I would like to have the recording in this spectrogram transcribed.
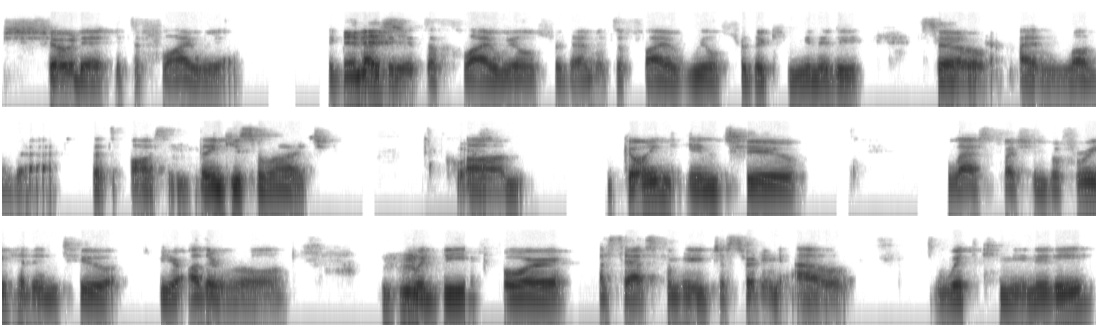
showed it it's a flywheel exactly it it's a flywheel for them it's a flywheel for the community So yeah. I love that. That's awesome. Thank you so much. Of course. Um, going into last question before we head into your other role mm-hmm. would be for a SaaS company just starting out with community.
